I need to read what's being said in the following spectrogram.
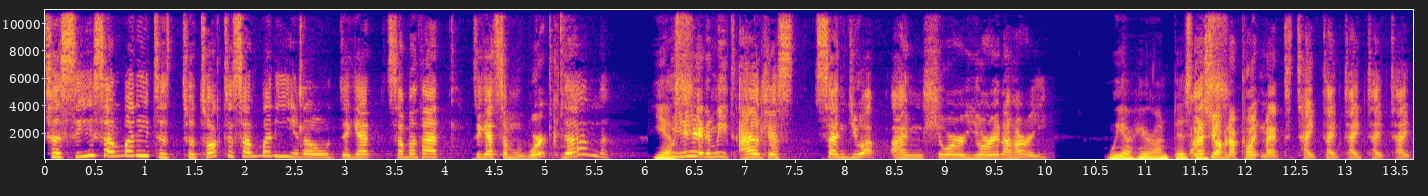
to see somebody to to talk to somebody you know to get some of that to get some work done? Yes. who you here to meet? I'll just send you up. I'm sure you're in a hurry. We are here on business. unless you have an appointment. Type type type type type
